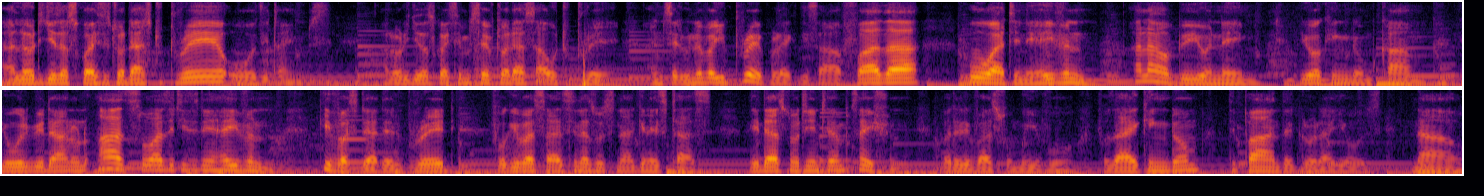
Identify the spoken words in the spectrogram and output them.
Our Lord Jesus Christ told us to pray all the times. Our Lord Jesus Christ Himself told us how to pray and said, Whenever you pray, pray like this Our Father who art in heaven, hallowed be your name. Your kingdom come. Your will be done on earth so as it is in heaven. Give us our daily bread. Forgive us our sins who sin against us. Lead us not into temptation, but deliver us from evil. For thy kingdom, the power and the glory are yours, now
